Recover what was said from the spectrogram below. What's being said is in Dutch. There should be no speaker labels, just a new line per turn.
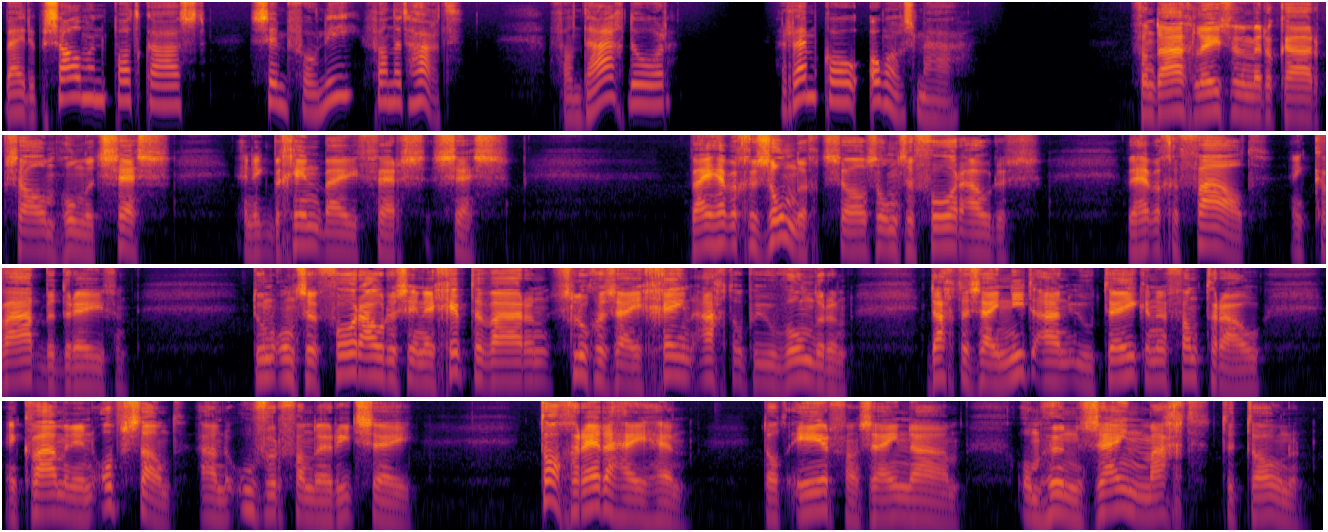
bij de Psalmen-podcast Symfonie van het Hart. Vandaag door Remco Ongersma.
Vandaag lezen we met elkaar Psalm 106 en ik begin bij vers 6. Wij hebben gezondigd zoals onze voorouders. We hebben gefaald en kwaad bedreven. Toen onze voorouders in Egypte waren, sloegen zij geen acht op uw wonderen, dachten zij niet aan uw tekenen van trouw en kwamen in opstand aan de oever van de Rietzee. Toch redde hij hen, tot eer van zijn naam, om hun zijn macht te tonen.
